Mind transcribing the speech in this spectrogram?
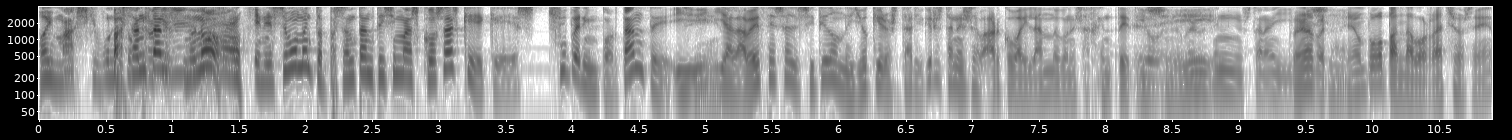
Ay, Max, qué bonito. Pasan tan- que- no, no, en ese momento pasan tantísimas cosas que, que es súper importante. Y, y a la vez es el sitio donde yo quiero estar. Yo quiero estar en ese barco bailando con esa gente, tío. Sí. Están ahí. Bueno, pero también un poco panda borrachos, ¿eh?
